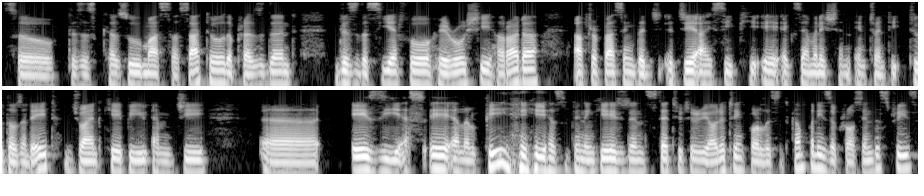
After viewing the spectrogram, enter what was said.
So this is Kazumasa Sato, the president. This is the CFO, Hiroshi Harada. after passing the JICPA examination in 20, 2008, joined KPMG uh, AZSA LLP. He has been engaged in statutory auditing for listed companies across industries,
